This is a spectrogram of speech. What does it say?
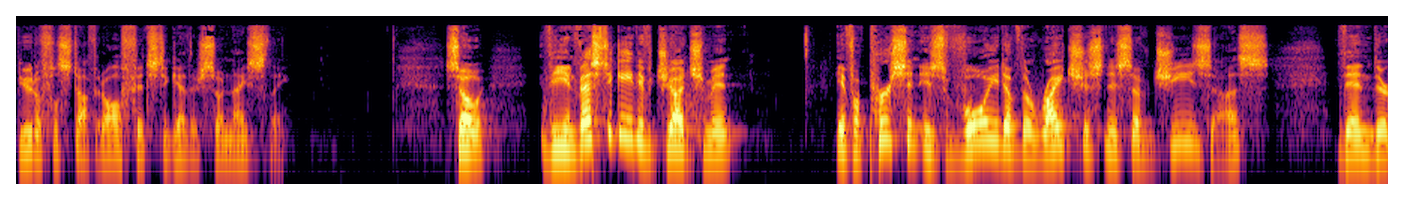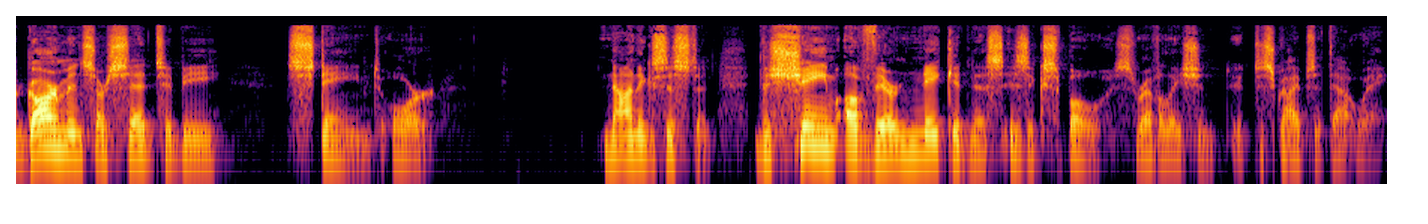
Beautiful stuff. It all fits together so nicely. So, the investigative judgment, if a person is void of the righteousness of Jesus, then their garments are said to be stained or non existent. The shame of their nakedness is exposed. Revelation it describes it that way.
